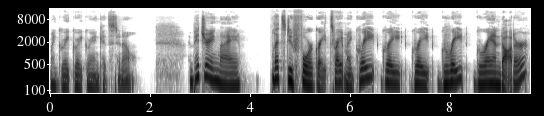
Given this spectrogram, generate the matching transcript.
my great, great grandkids to know. I'm picturing my, let's do four greats, right? My great, great, great, great granddaughter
